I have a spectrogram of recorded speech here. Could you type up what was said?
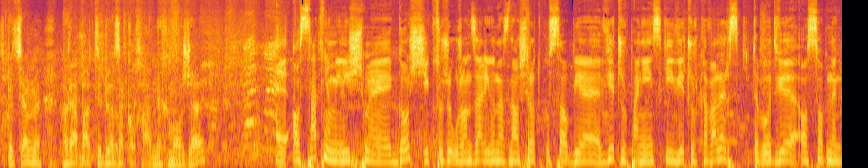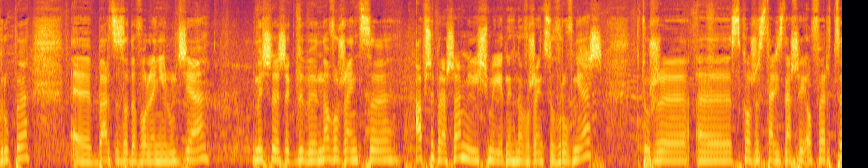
specjalne rabaty dla zakochanych może? E, Ostatnio mieliśmy gości, którzy urządzali u nas na ośrodku sobie wieczór panieński i wieczór kawalerski. To były dwie osobne grupy, e, bardzo zadowoleni ludzie. Myślę, że gdyby nowożeńcy, a przepraszam, mieliśmy jednych nowożeńców również, którzy e, skorzystali z naszej oferty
